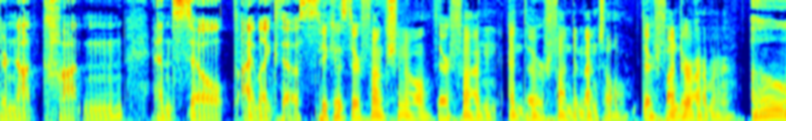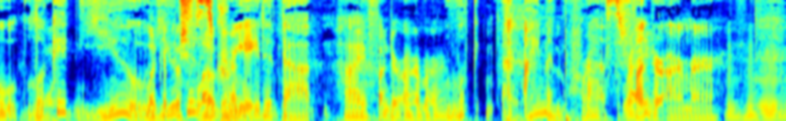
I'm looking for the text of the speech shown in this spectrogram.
They're not cotton, and so I like those. Because they're functional, they're fun, and they're fundamental. They're Thunder Armor. Oh, look at you! Look at you the just slogan. created that. Hi, Thunder Armor. Look, I, I'm impressed. Right? Under Armour. Mm-hmm.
